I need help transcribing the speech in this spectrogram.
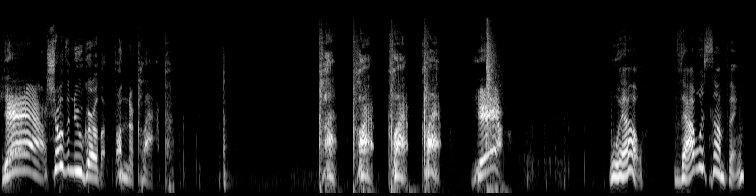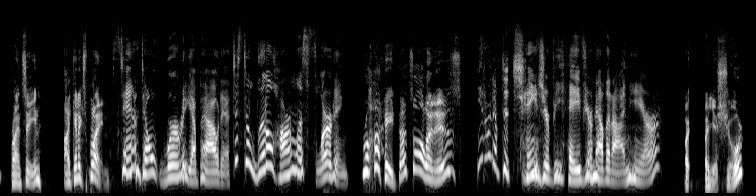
Yeah, show the new girl the thunderclap. Clap, clap, clap, clap. Yeah! Well, that was something. Francine, I can explain. Stan, don't worry about it. Just a little harmless flirting. Right, that's all it is. You don't have to change your behavior now that I'm here. Are, are you sure?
